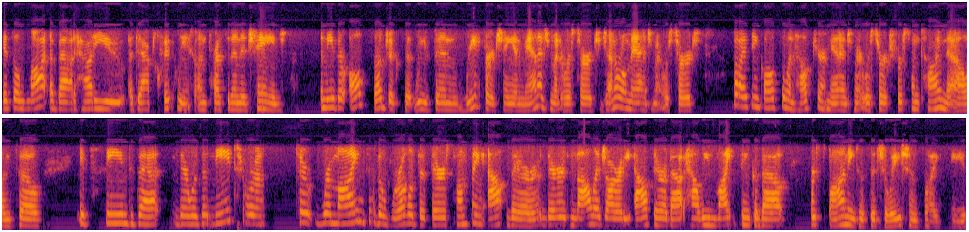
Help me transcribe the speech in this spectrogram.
It's a lot about how do you adapt quickly to unprecedented change. And these are all subjects that we've been researching in management research, general management research, but I think also in healthcare management research for some time now. And so it seemed that there was a need to, re- to remind the world that there's something out there, there is knowledge already out there about how we might think about responding to situations like these.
